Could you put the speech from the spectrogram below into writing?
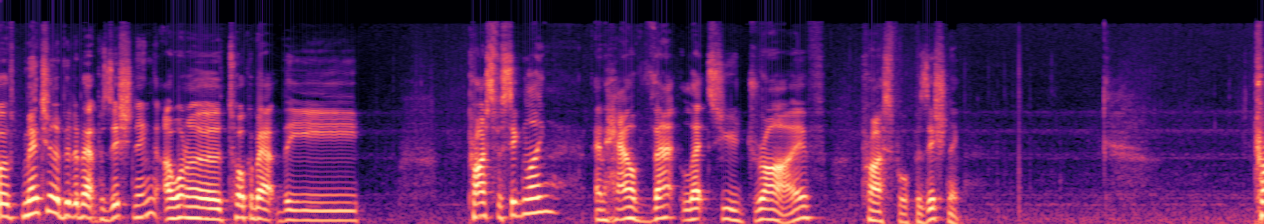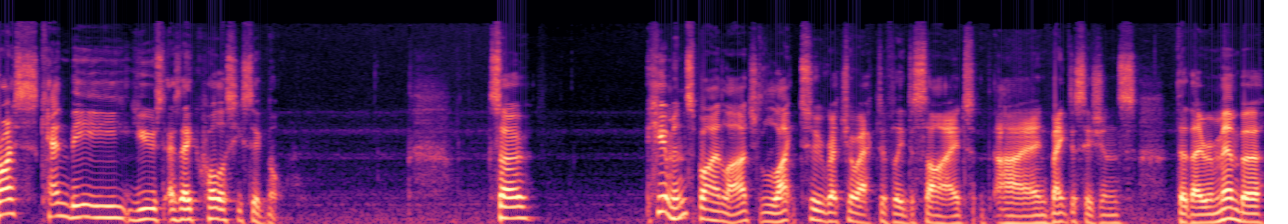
we've mentioned a bit about positioning. I want to talk about the price for signaling and how that lets you drive price for positioning. Price can be used as a quality signal. So humans, by and large, like to retroactively decide uh, and make decisions that they remember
